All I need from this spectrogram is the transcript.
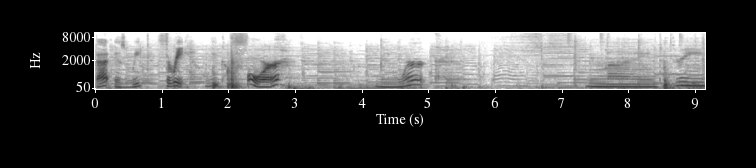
That is week three. Week four, we work nine to three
